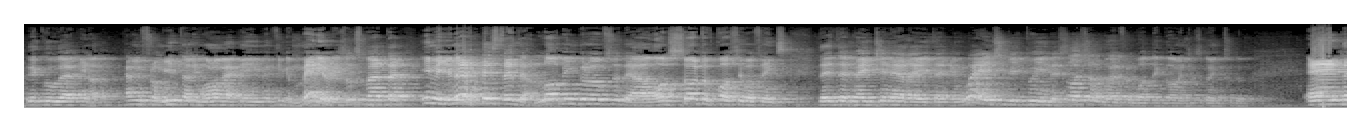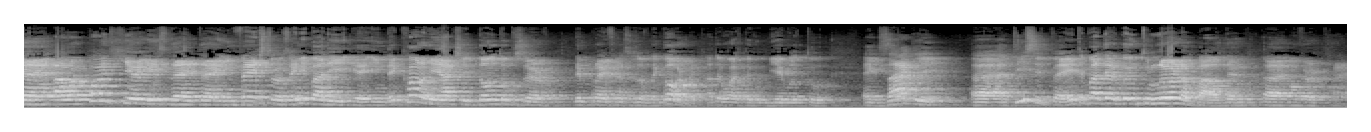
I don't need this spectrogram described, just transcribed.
They could, uh, you know, coming from Italy, moreover, I can even think of many reasons, but uh, in the United States, there are lobbying groups, there are all sorts of possible things that, that may generate a wedge between the social welfare and what the government is going to do. And uh, our point here is that uh, investors, anybody uh, in the economy, actually don't observe the preferences of the government. Otherwise, they would be able to exactly uh, anticipate, but they're going to learn about them uh, over time.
